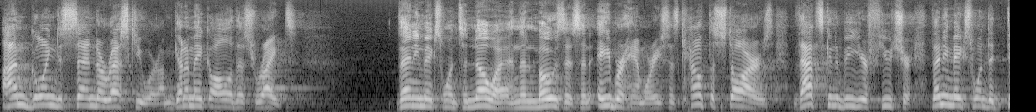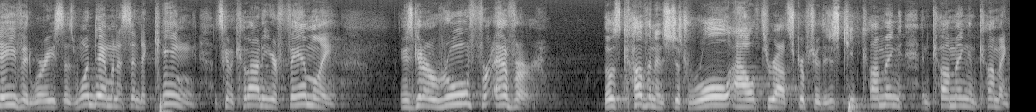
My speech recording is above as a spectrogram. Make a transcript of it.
I'm going to send a rescuer. I'm going to make all of this right. Then he makes one to Noah and then Moses and Abraham, where he says, Count the stars. That's going to be your future. Then he makes one to David, where he says, One day I'm going to send a king that's going to come out of your family. He's going to rule forever. Those covenants just roll out throughout Scripture. They just keep coming and coming and coming.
